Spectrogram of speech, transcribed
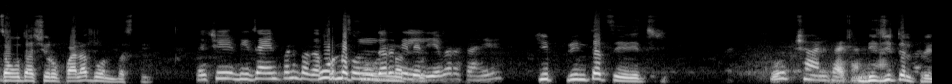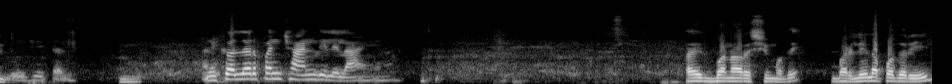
चौदाशे रुपयाला दोन बसतील. याची डिझाईन पण बघा पूर्ण- सुंदर दिलेली आहे बरं का ही. प्रिंटच आहे याची. खूप छान पॅटर्न डिजिटल प्रिंट डिजिटल आणि कलर पण छान दिलेला आहे. हा एक बनारसी मध्ये भरलेला पदर येईल.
